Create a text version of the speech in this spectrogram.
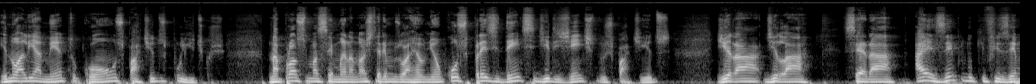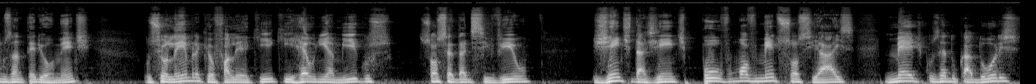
e no alinhamento com os partidos políticos. Na próxima semana nós teremos uma reunião com os presidentes e dirigentes dos partidos. De lá, de lá será a exemplo do que fizemos anteriormente. O senhor lembra que eu falei aqui que reuni amigos, sociedade civil, gente da gente, povo, movimentos sociais, médicos, educadores,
